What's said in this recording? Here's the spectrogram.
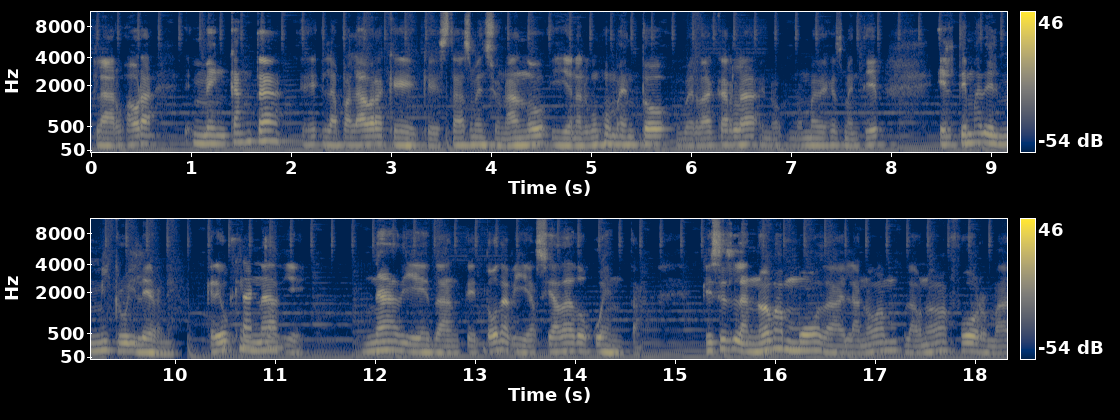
Claro, ahora me encanta eh, la palabra que, que, estás mencionando y en algún momento, ¿verdad, Carla? No, no me dejes mentir, el tema del micro learning. Creo que nadie, nadie, Dante, todavía se ha dado cuenta que esa es la nueva moda, la nueva, la nueva forma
